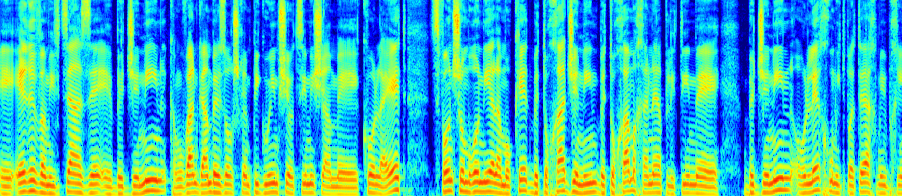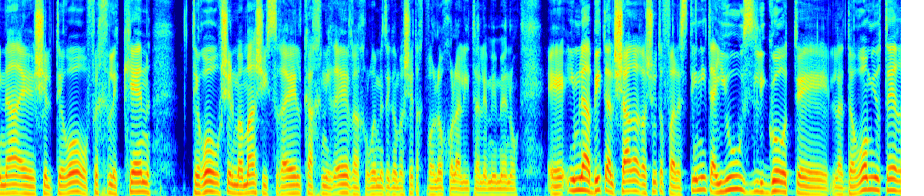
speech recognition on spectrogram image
אה, ערב המבצע הזה אה, בג'נין, כמובן גם באזור שכם פיגועים שיוצאים משם אה, כל העת. צפון שומרון היא על המוקד, בתוכה ג'נין, בתוכה מחנה הפליטים בג'נין, הולך ומתפתח מבחינה של טרור, הופך לקן טרור של ממש ישראל, כך נראה, ואנחנו רואים את זה גם בשטח, כבר לא יכולה להתעלם ממנו. אם להביט על שאר הרשות הפלסטינית, היו זליגות לדרום יותר,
